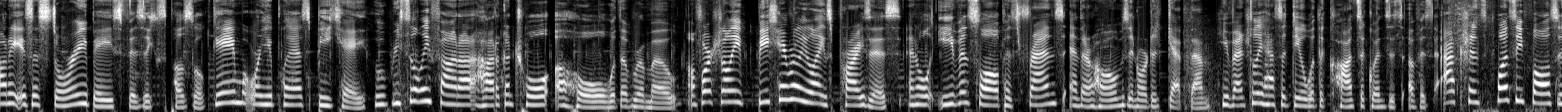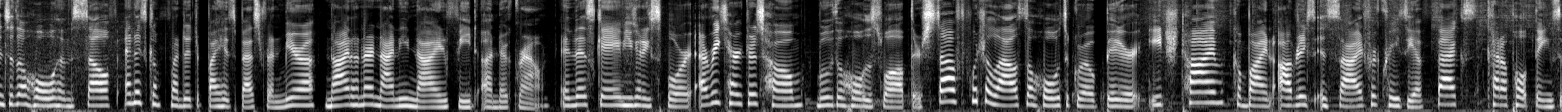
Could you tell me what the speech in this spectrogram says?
County is a story-based physics puzzle game where you play as BK, who recently found out how to control a hole with a remote. Unfortunately, BK really likes prizes and will even swallow up his friends and their homes in order to get them. He eventually has to deal with the consequences of his actions once he falls into the hole himself and is confronted by his best friend Mira 999 feet underground. In this game, you can explore every character's home, move the hole to swallow up their stuff, which allows the hole to grow bigger each time, combine objects inside for crazy effects, catapult things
